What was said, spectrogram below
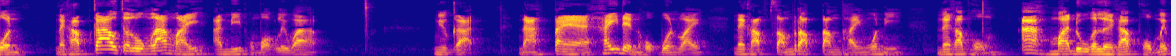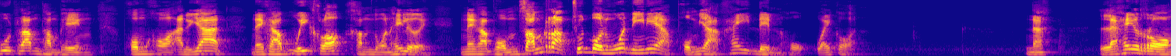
บนนะครับเก้าจะลงล่างไหม อันนี้ผมบอกเลยว่า มีโอกาสนะ แต่ให้เด่นหกบนไว้นะครับสำหรับตำไทยงวดนี้นะครับผมอะมาดูกันเลยครับ ผมไม่พูดพร่ำทำเพลง ผมขออนุญาตนะครับ วิเคราะห์คำนวณให้เลยนะครับ ผมสำหรับชุดบนงวดนี้เนี่ย ผมอยากให้เด่นหกไว้ก่อนนะ และให้รอง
